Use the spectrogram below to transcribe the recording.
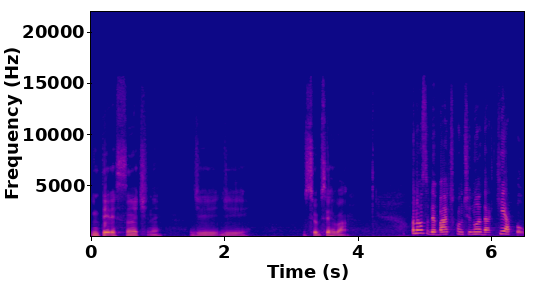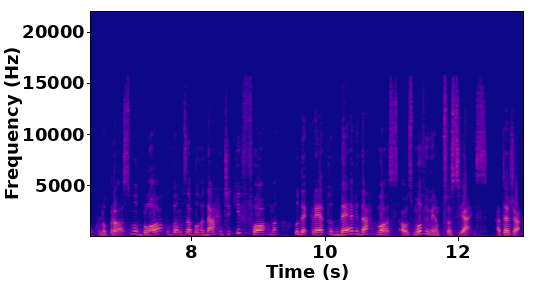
interessante né, de, de, de se observar. O nosso debate continua daqui a pouco. No próximo bloco, vamos abordar de que forma o decreto deve dar voz aos movimentos sociais. Até já.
